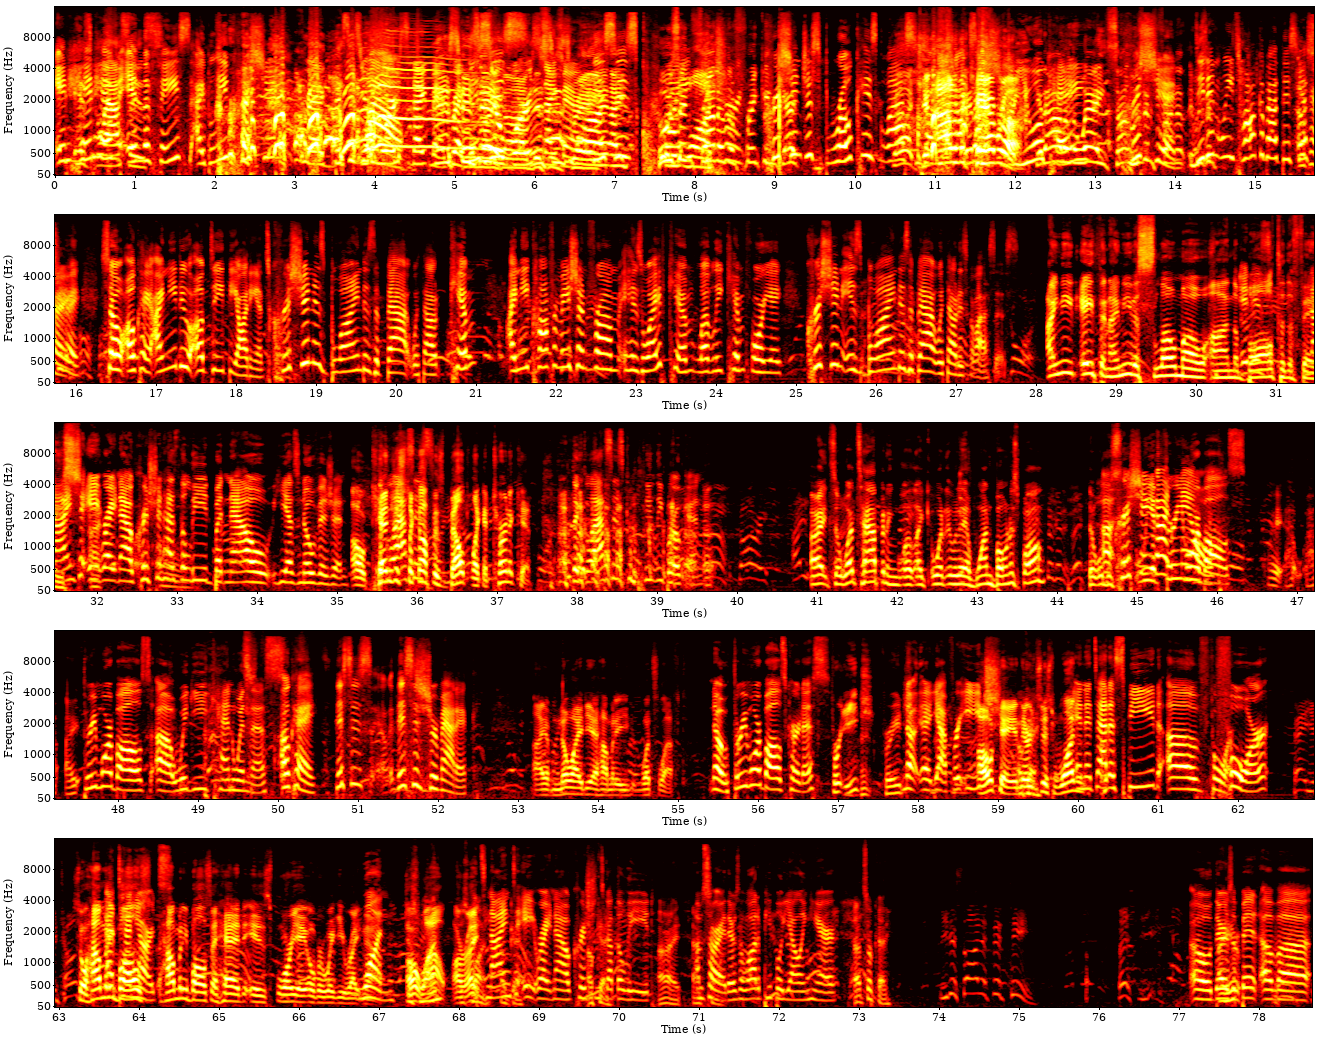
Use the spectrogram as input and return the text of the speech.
Se- it his hit him in the face. I believe Christian. Greg, this is your Wow. worst nightmare. This Greg, this is is your worst This is nightmare. why I- this is Who's quite in front of the different. freaking Christian guy? just broke his glasses. get out of the camera. Are you okay? Get out of the way. Son, Christian, of- didn't we talk about this Okay. yesterday? So, okay, I need to update the audience. Christian is blind as a bat without Kim. I need confirmation from his wife, Kim, lovely Kim Fauria. Christian is blind as a bat without his glasses. I need Ethan. I need a slow mo on the It ball is to the face. Nine to eight I- right now. Christian has the lead, but now he has no vision. Oh, The Ken just took off his belt like a tourniquet. The glass is completely broken. All right. So what's happening? Well, like, what? Do they have one bonus ball? That will Uh, just. Christian we have got three nailed. more balls. Wait, how- I, Three more balls. Uh, Wiggy can win this. Okay, this is this is dramatic. I have no idea how many. What's left No, three more balls, Curtis. for each? for each. No, uh, yeah, for each. Okay, and Okay. there's just one. And it's at a speed of Four. four. Hey, you told so how many at balls? How many balls ahead is Fauria over Wiggy right now? One. Oh one? wow! All Just right. one. It's nine Okay. to eight right now. Christian's Okay. got the lead. All right. I'm sorry. There's a lot of people yelling here. That's okay. you just saw it at 15. Oh, there's a bit of a.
